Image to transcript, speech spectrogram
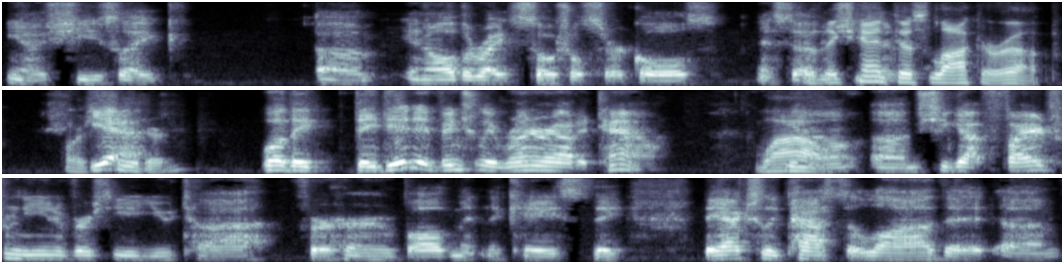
you know, she's like um, in all the right social circles and stuff. So they can't in, just lock her up or yeah. shoot her. Well, they they did eventually run her out of town. Wow. You know, um, she got fired from the University of Utah for her involvement in the case. They they actually passed a law that um,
